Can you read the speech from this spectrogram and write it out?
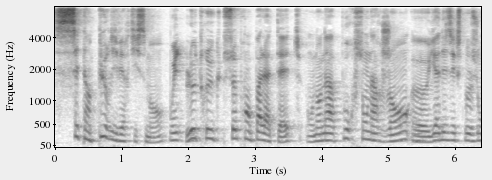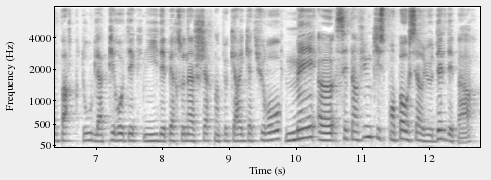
c'est un pur divertissement. Oui. Le truc se prend pas la tête, on en a pour son argent, euh, il y a des explosions partout, de la pyrotechnie, des personnages certes un peu caricaturaux, mais euh, c'est un film qui se prend pas au sérieux dès le départ.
